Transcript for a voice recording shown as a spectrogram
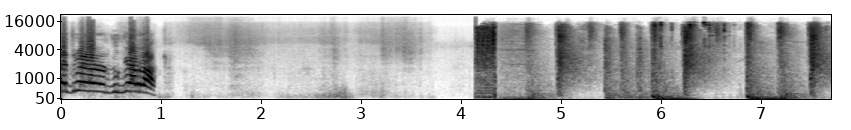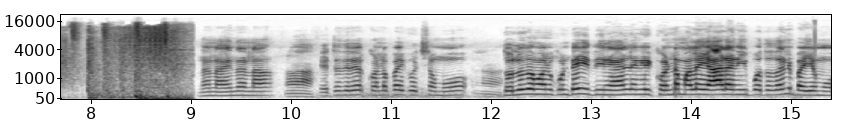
చచ్చిపోయాడు దుంకారా నన్ను ఆయన ఎట్ట తిరిగి కొండపైకి వచ్చినాము. దొల్లుదాం అనుకుంటే దీని ఇంక కొండ మళ్ళీ యాడ అనిగిపోతుందని భయము.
